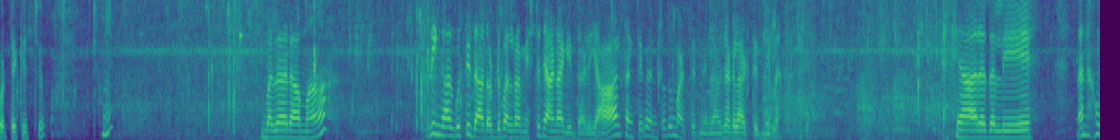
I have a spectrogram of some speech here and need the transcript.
ಕೊಟ್ಟೆ ಕಿಚ್ಚು? ಬಲರಾಮ. ನಿಂಗೆ ಗೊತ್ತಿದ್ದ ಆ ದೊಡ್ಡ ಬಲರಾಮ ಎಷ್ಟು ಜಾಣ ಆಗಿದ್ದಾಳೆ? ಯಾರ ಸಂಗತಿಗೂ ಎಂಥದ್ದು ಮಾಡ್ತಿದ್ನಿಲ್ಲ ಜಗಳ ಆಡ್ತಿದ್ನಿಲ್ಲ ಯಾರದಲ್ಲಿ ನನ್ನ ಹೂ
